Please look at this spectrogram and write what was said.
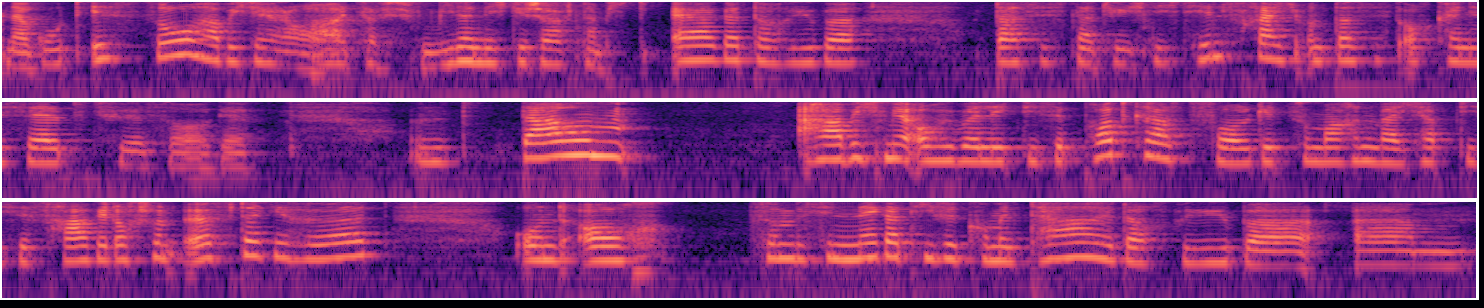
na gut, ist so, habe ich gedacht, oh, jetzt habe ich es schon wieder nicht geschafft, habe ich geärgert darüber. Das ist natürlich nicht hilfreich und das ist auch keine Selbstfürsorge. Und darum habe ich mir auch überlegt, diese Podcast-Folge zu machen, weil ich habe diese Frage doch schon öfter gehört und auch so ein bisschen negative Kommentare darüber, ähm,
